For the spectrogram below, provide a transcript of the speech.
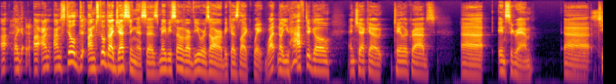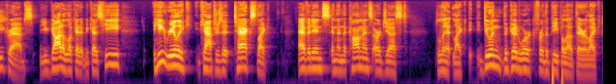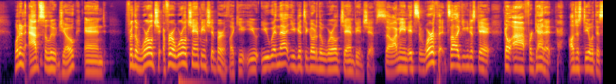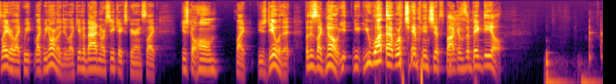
I, like I, I'm I'm still di- I'm still digesting this as maybe some of our viewers are because like wait what no you have to go and check out Taylor Crabb's uh, Instagram uh, T Krabs you got to look at it because he he really c- captures it text like evidence and then the comments are just lit like doing the good work for the people out there. Like what an absolute joke. And for the world for a world championship berth like you you you win that you get to go to the world championships. So i mean it's worth it. It's not like you can just get go ah forget it. I'll just deal with this later like we like we normally do. Like you have a bad NORCECA experience like you just go home like you just deal with it. But this is like no you you, you want that world championship spot because it's a big deal.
